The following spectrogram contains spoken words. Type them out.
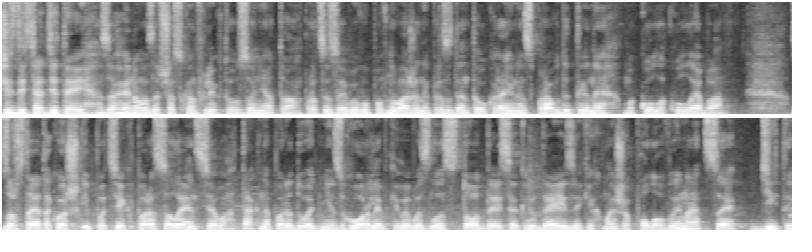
60 дітей загинули за час конфлікту у зоні АТО. Про це заявив уповноважений президента України з прав дитини Микола Кулеба. Зростає також і потік переселенців. Так напередодні з Горлівки вивезли 110 людей, з яких майже половина це діти.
